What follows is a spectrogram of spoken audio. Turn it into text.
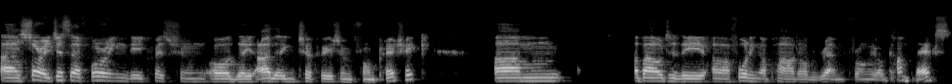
Uh, sorry, just uh, following the question or the other interpretation from Patrick. Um, about the uh, falling apart of RAMP from your complex,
